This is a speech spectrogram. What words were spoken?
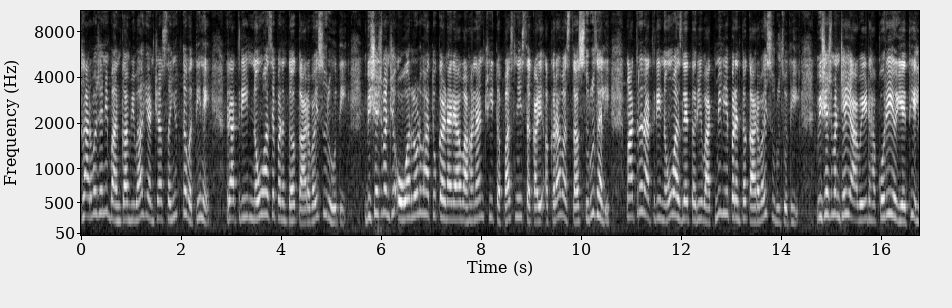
सार्वजनिक बांधकाम विभाग यांच्या संयुक्त वतीने रात्री नऊ वाजेपर्यंत कारवाई सुरू होती. विशेष म्हणजे ओव्हरलोड वाहतूक करणाऱ्या वाहनांची तपासणी सकाळी अकरा वाजता सुरू झाली. मात्र रात्री नऊ वाजले तरी बातमी लिहिपर्यंत कारवाई सुरूच होती. विशेष म्हणजे यावेळी ढाकोरी येथील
